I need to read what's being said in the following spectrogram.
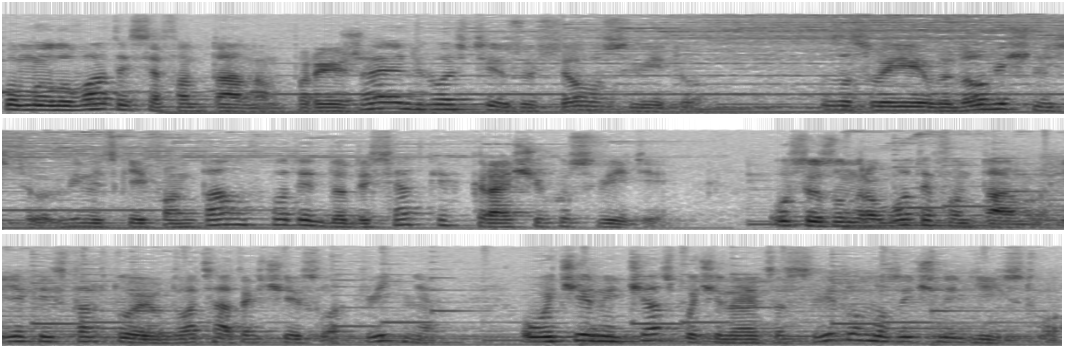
Помилуватися фонтаном приїжджають гості з усього світу. За своєю видовищністю Вінницький фонтан входить до десятки кращих у світі. У сезон роботи фонтану, який стартує в 20-х числах квітня, у вечірній час починається світло-музичне дійство.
